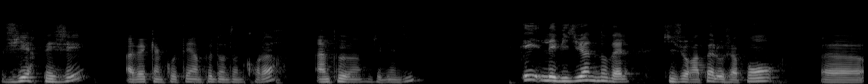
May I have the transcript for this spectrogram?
JRPG, avec un côté un peu dungeon crawler, un peu, hein, j'ai bien dit, et les visual novels, qui, je rappelle, au Japon, euh,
